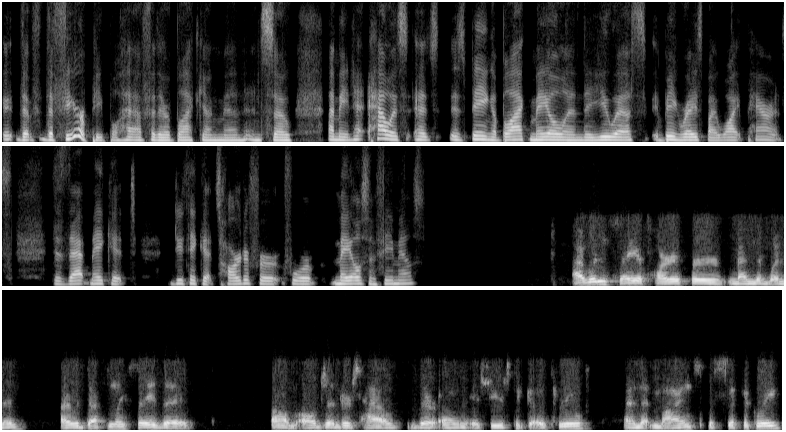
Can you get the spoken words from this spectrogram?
the the fear people have for their black young men and so i mean how is as is being a black male in the us being raised by white parents does that make it do you think it's harder for for males and females I wouldn't say it's harder for men than women. I would definitely say that um, all genders have their own issues to go through, and that mine specifically,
